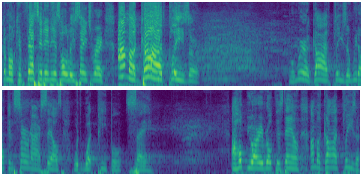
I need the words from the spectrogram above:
Come on, confess it in His holy sanctuary. I'm a God pleaser. When we're a God pleaser, we don't concern ourselves with what people say. I hope you already wrote this down. I'm a God pleaser.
